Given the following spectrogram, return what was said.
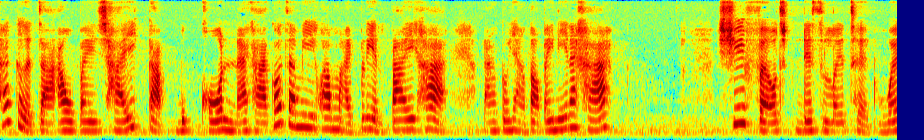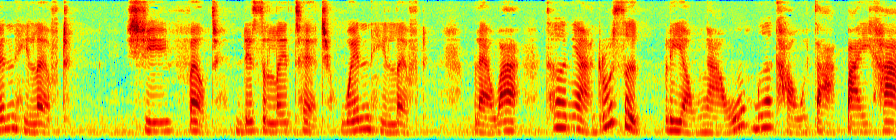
ถ้าเกิดจะเอาไปใช้กับบุคคลนะคะ ก็จะมีความหมายเปลี่ยนไปค่ะ ดังตัวอย่างต่อไปนี้นะคะ She felt desolated when he left She felt desolated when he left แปลว่า เธอเนี่ยรู้สึกเปลี่ยวเหงาเมื่อเขาจากไปค่ะ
